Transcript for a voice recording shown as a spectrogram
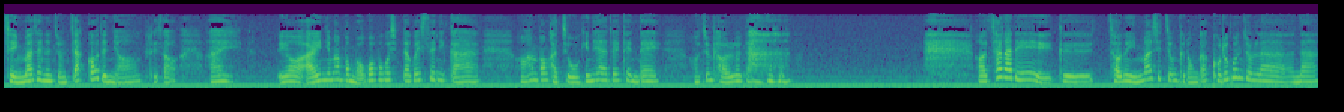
제 입맛에는 좀 짰거든요. 그래서 아이 이거 아이님 한번 먹어보고 싶다고 했으니까 어, 한번 같이 오긴 해야 될 텐데 어, 좀 별로다. 어, 차라리 그 저는 입맛이 좀 그런가 고르곤졸라나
